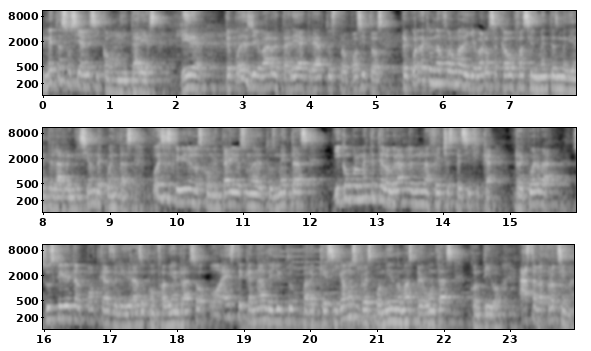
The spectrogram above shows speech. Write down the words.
Metas sociales y comunitarias. Líder, te puedes llevar de tarea a crear tus propósitos. Recuerda que una forma de llevarlos a cabo fácilmente es mediante la rendición de cuentas. Puedes escribir en los comentarios una de tus metas, y comprométete a lograrlo en una fecha específica. Recuerda, suscríbete al podcast de Liderazgo con Fabián Razo o a este canal de YouTube para que sigamos respondiendo más preguntas contigo. Hasta la próxima.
